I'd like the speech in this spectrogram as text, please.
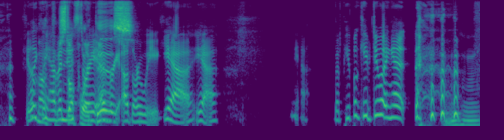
I feel Well, like we have a new story like every other week. Yeah, yeah. Yeah. But people keep doing it. Mhm.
